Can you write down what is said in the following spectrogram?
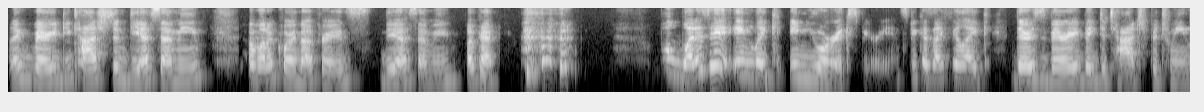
like very detached and DSM I want to coin that phrase, DSM Okay. but what is it in like in your experience? Because I feel like there's very big detach between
